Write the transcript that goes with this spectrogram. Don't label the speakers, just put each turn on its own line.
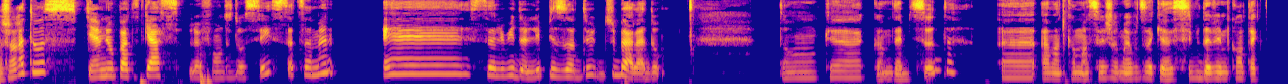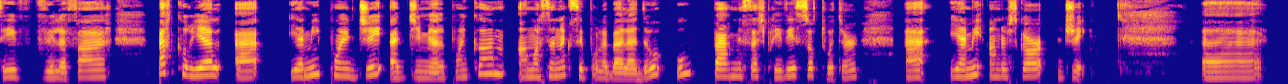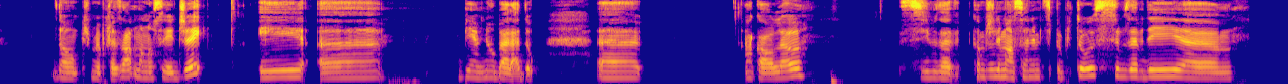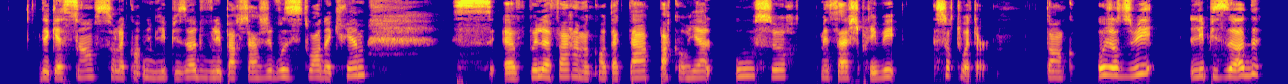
Bonjour à tous, bienvenue au podcast Le fond du dossier. Cette semaine est celui de l'épisode 2 du balado. Donc, euh, comme d'habitude, euh, avant de commencer, j'aimerais vous dire que si vous devez me contacter, vous pouvez le faire par courriel à yami.j@gmail.com en mentionnant que c'est pour le balado ou par message privé sur Twitter à yami underscore j. Euh, donc, je me présente, mon nom c'est Jay et euh, bienvenue au balado. Euh, encore là, si vous avez, comme je l'ai mentionné un petit peu plus tôt, si vous avez des, euh, des questions sur le contenu de l'épisode, vous voulez partager vos histoires de crimes, euh, vous pouvez le faire en me contactant par courriel ou sur message privé sur Twitter. Donc, aujourd'hui, l'épisode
